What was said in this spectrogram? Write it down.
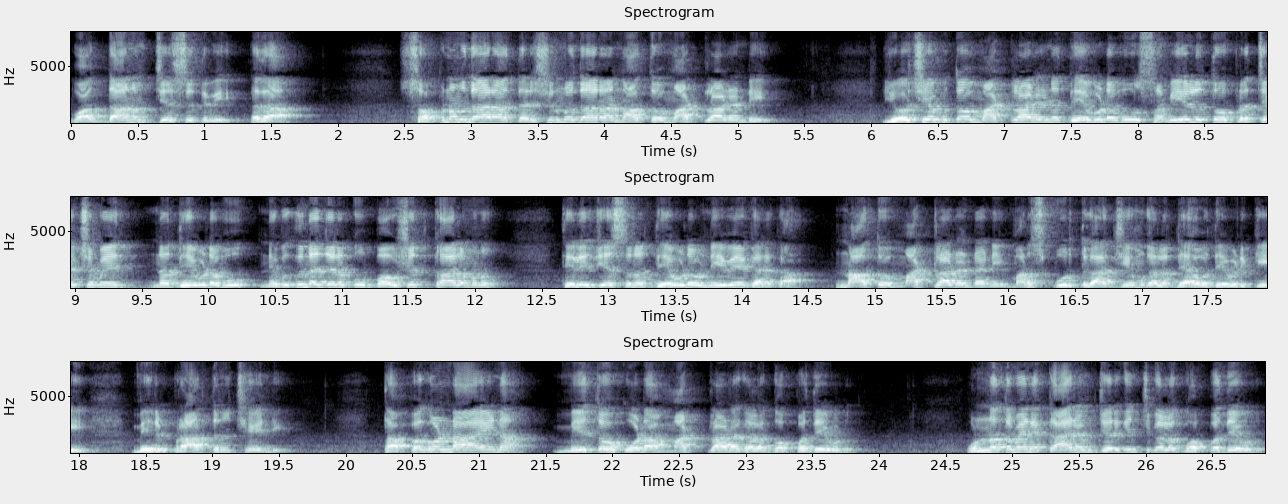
వాగ్దానం చేసేటివి కదా. స్వప్నము ద్వారా దర్శనము ద్వారా నాతో మాట్లాడండి. యోసేపుతో మాట్లాడిన దేవుడవు సమయలతో ప్రత్యక్షమైన దేవుడవు నెబుకునజరకు భవిష్యత్ కాలమును తెలియజేస్తున్న దేవుడవు నీవే గనక నాతో మాట్లాడండి అని మనస్ఫూర్తిగా జీవగల దేవదేవుడికి మీరు ప్రార్థన చేయండి. తప్పకుండా ఆయన మీతో కూడా మాట్లాడగల గొప్ప దేవుడు. ఉన్నతమైన కార్యం జరిగించగల గొప్ప దేవుడు.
